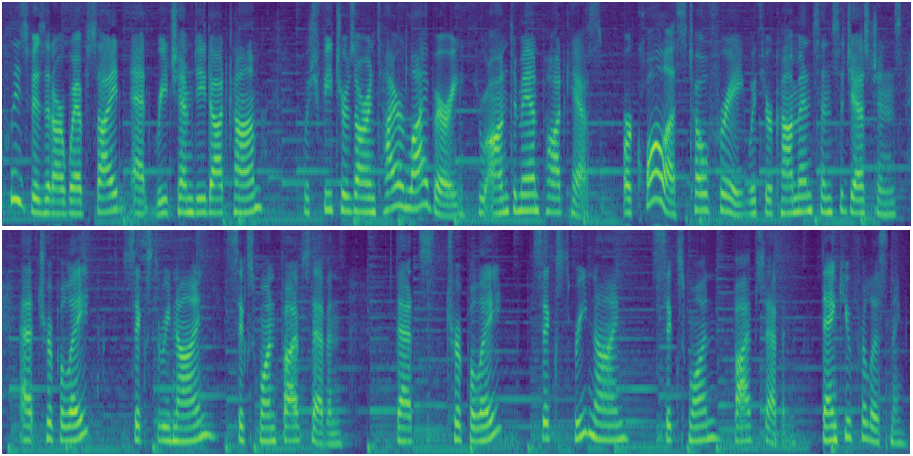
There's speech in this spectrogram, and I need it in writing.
Please visit our website at reachmd.com, which features our entire library through on demand podcasts, or call us toll free with your comments and suggestions at 888 639 6157. That's 888 639 6157. Thank you for listening.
